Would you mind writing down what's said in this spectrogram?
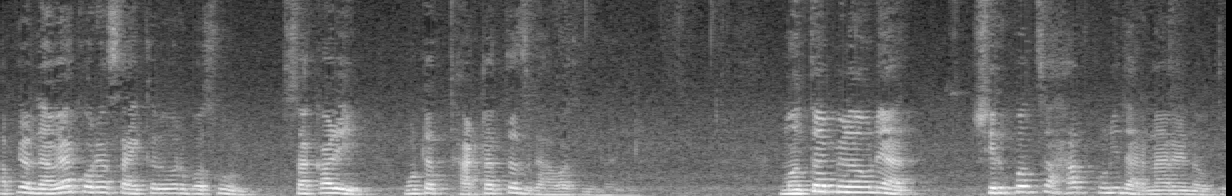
आपल्या नव्या कोऱ्या सायकलवर बसून सकाळी मोठ्या थाटातच गावात निघाले. मतं मिळवण्यात शिरपतचा हात कुणी धरणारे नव्हते.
